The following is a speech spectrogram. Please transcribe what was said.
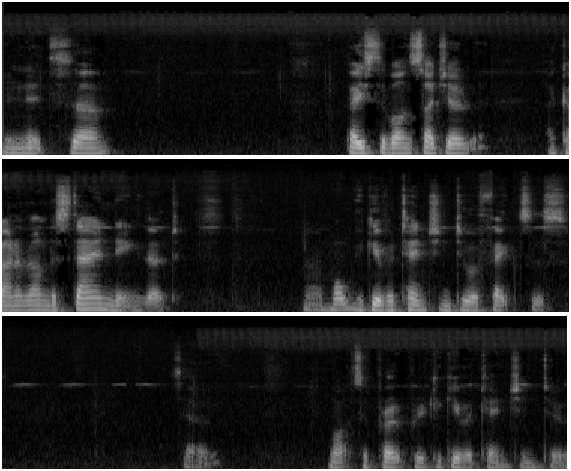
And it's uh, based upon such a, a, kind of understanding that uh, what we give attention to affects us. So, what's appropriate to give attention to?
